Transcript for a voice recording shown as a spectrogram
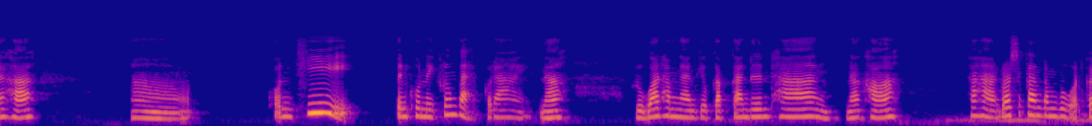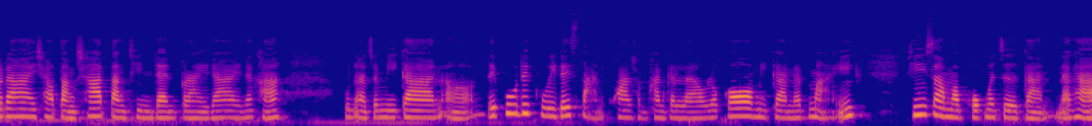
นะคะคนที่เป็นคนในเครื่องแบบก็ได้นะ หรือว่าทำงานเกี่ยวกับการเดินทางนะคะ ทหารราชการตำรวจก็ได้ ชาวต่างชาติต่างถิ่นแดนไกลได้นะคะ คุณอาจจะมีการได้พูดได้คุยได้สานความสัมพันธ์กันแล้ว แล้วก็มีการนัดหมายที่จะมาพบมาเจอกันนะคะ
